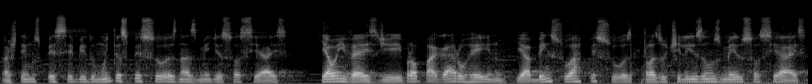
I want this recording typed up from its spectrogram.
nós temos percebido muitas pessoas nas mídias sociais que ao invés de propagar o reino e abençoar pessoas, elas utilizam os meios sociais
